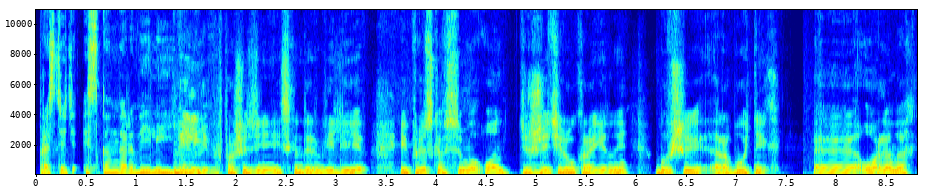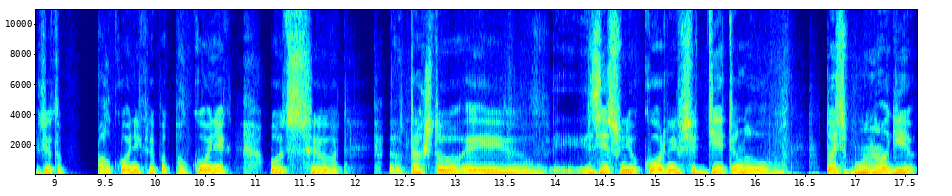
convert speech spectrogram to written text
Простите, Искандер Велиев. Велиев, прошу извинения, Искандер Велиев. И плюс ко всему, он житель Украины, бывший работник э, органах, где-то полковник или подполковник. Вот, вот. Так что э, здесь у него корни, все дети, ну, то есть многие,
